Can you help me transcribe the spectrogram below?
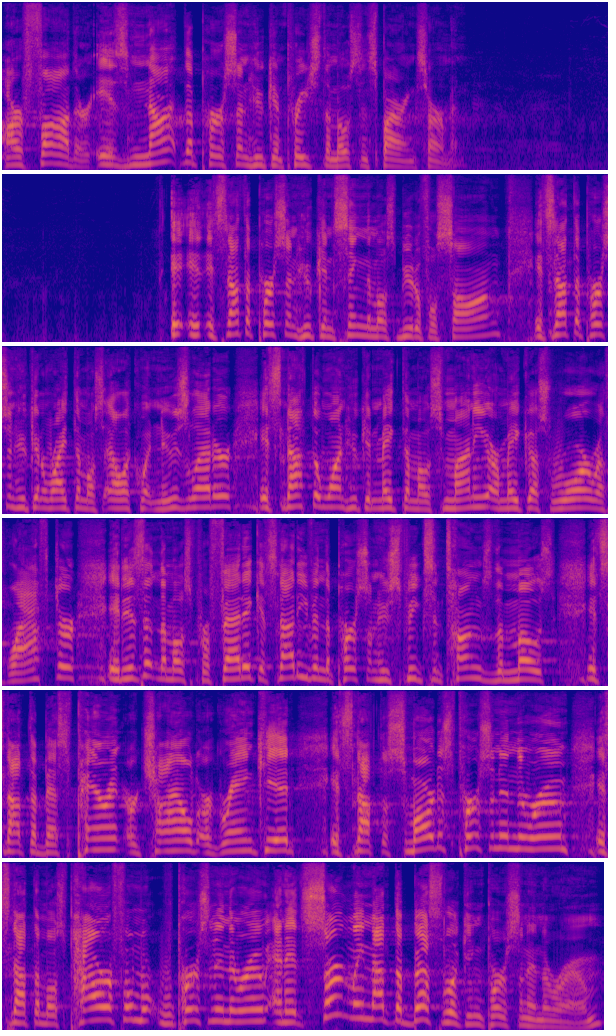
our Father, is not the person who can preach the most inspiring sermon. It's not the person who can sing the most beautiful song. It's not the person who can write the most eloquent newsletter. It's not the one who can make the most money or make us roar with laughter. It isn't the most prophetic. It's not even the person who speaks in tongues the most. It's not the best parent or child or grandkid. It's not the smartest person in the room. It's not the most powerful person in the room. And it's certainly not the best looking person in the room.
